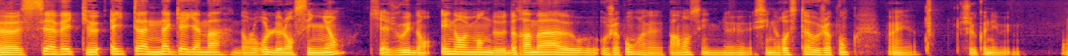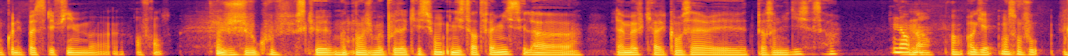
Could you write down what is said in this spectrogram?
Euh, c'est avec euh, Eita Nagayama dans le rôle de l'enseignant, qui a joué dans énormément de dramas euh, au, au Japon. Euh, apparemment, c'est une, c'est une rosta au Japon. Ouais, je connais, on connaît pas ces films euh, en France. Enfin, juste je vous coupe parce que maintenant je me pose la question. Une histoire de famille, c'est la, la meuf qui a le cancer et personne lui dit, c'est ça? Non. Non. Non, Ok, on s'en fout.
